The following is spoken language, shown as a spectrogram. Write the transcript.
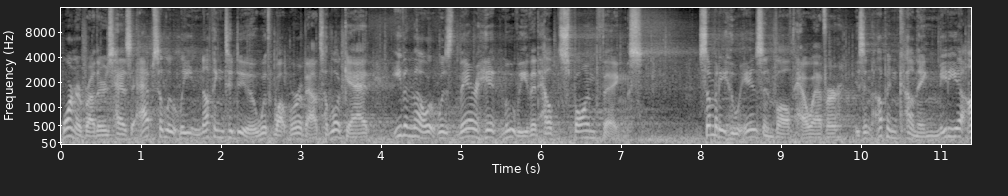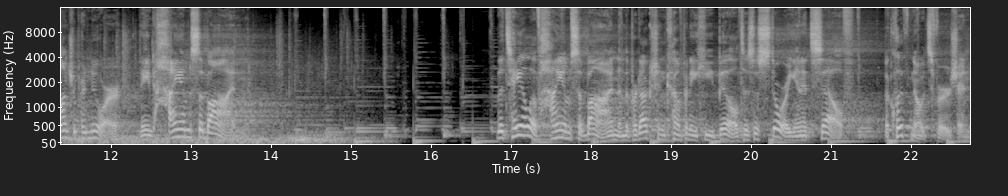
Warner Brothers has absolutely nothing to do with what we're about to look at, even though it was their hit movie that helped spawn things. Somebody who is involved, however, is an up and coming media entrepreneur named Haim Saban. The tale of Haim Saban and the production company he built is a story in itself the Cliff Notes version.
